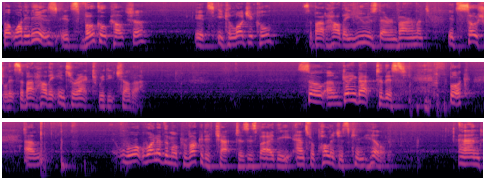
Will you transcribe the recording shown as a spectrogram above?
But what it is, it's vocal culture, it's ecological, it's about how they use their environment, it's social, it's about how they interact with each other. So, um, going back to this book, um, one of the more provocative chapters is by the anthropologist Kim Hill. And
